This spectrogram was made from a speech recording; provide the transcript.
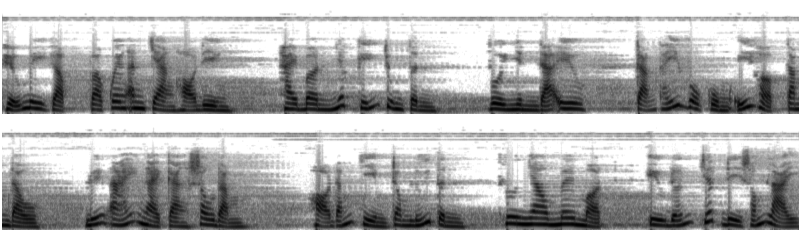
Hiểu My gặp và quen anh chàng họ Điền. Hai bên nhất kiến chung tình, vừa nhìn đã yêu, cảm thấy vô cùng ý hợp tâm đầu, luyến ái ngày càng sâu đậm. Họ đắm chìm trong lưới tình, thương nhau mê mệt, yêu đến chết đi sống lại.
